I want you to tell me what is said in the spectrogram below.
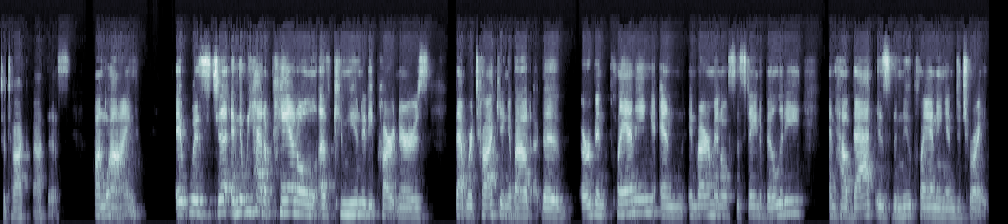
to talk about this online. It was just, and then we had a panel of community partners that were talking about the urban planning and environmental sustainability and how that is the new planning in Detroit.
